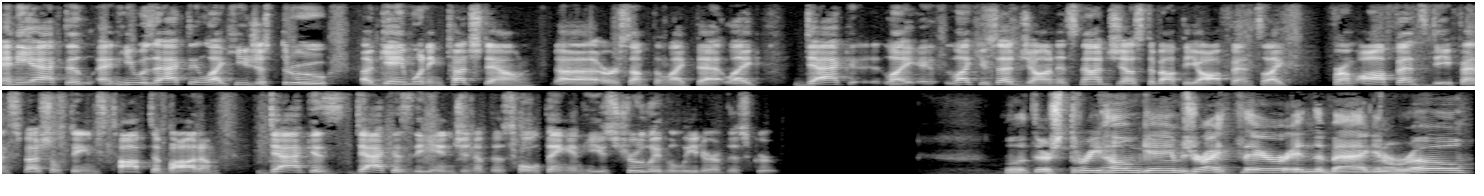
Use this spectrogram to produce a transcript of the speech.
and he acted and he was acting like he just threw a game-winning touchdown uh, or something like that. Like Dak, like like you said, John, it's not just about the offense. Like from offense, defense, special teams, top to bottom, Dak is Dak is the engine of this whole thing, and he's truly the leader of this group. Well, if there's three home games right there in the bag in a row,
